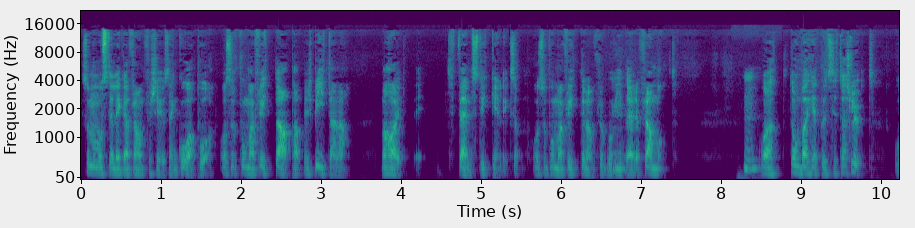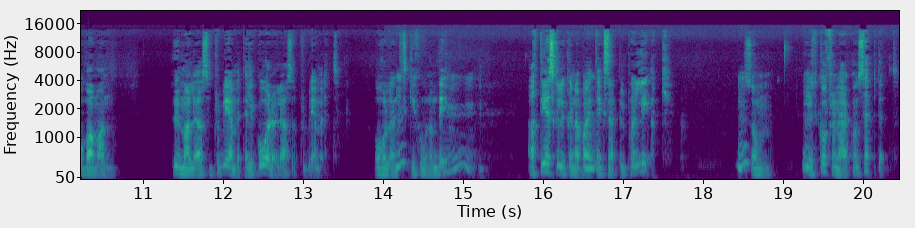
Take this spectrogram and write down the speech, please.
Som man måste lägga framför sig och sen gå på. Och så får man flytta pappersbitarna. Man har ett, fem stycken liksom. Och så får man flytta dem för att gå Mm. vidare framåt. Mm. Och att de bara helt plötsligt tar slut. Och vad man, hur man löser problemet, eller går att lösa problemet. Och hålla en diskussion om det. Mm. Att det skulle kunna vara ett Mm. exempel på en lek. Mm. Som utgår från det här konceptet.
